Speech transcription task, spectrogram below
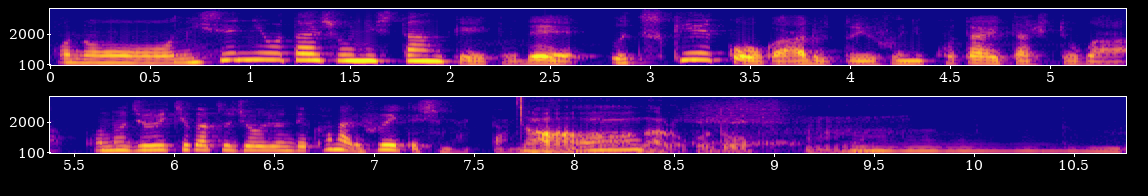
この2000人を対象にしたアンケートでうつ傾向があるというふうに答えた人がこの11月上旬でかなり増えてしまったんですね。あなるほど、うん。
